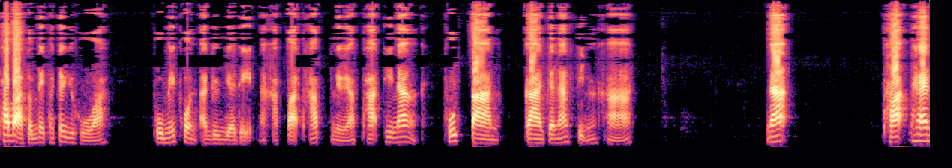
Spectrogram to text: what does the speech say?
พระบาทสมเด็จพระเจ้าอยู่หัว ภูมิพลอดุลยเดชนะครับ ประทับเหนือพระที่นั่งพุทธตาลการจนะสิงหา ณ พระแท่น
